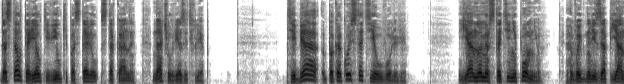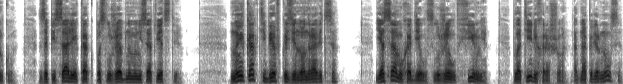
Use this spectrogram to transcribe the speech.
достал тарелки, вилки, поставил стаканы, начал резать хлеб. Тебя по какой статье уволили? Я номер статьи не помню. Выгнали за пьянку. Записали как по служебному несоответствию. Ну и как тебе в казино нравится? Я сам уходил, служил в фирме. Платили хорошо, однако вернулся.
